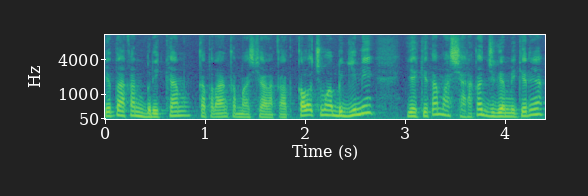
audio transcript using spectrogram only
kita akan berikan keterangan ke masyarakat. Kalau cuma begini, ya kita masyarakat juga mikirnya,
